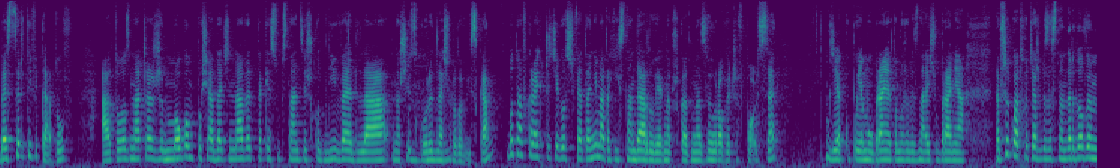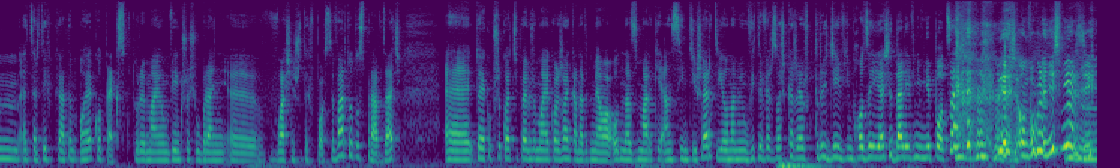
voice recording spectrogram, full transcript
bez certyfikatów, a to oznacza, że mogą posiadać nawet takie substancje szkodliwe dla naszej skóry, dla środowiska, bo tam w krajach trzeciego świata nie ma takich standardów jak na przykład u nas w Europie czy w Polsce, gdzie jak kupujemy ubrania, to możemy znaleźć ubrania na przykład chociażby ze standardowym e, certyfikatem OECOTEX, który mają większość ubrań e, właśnie szytych w Polsce. Warto to sprawdzać. E, To jako przykład Ci powiem, że moja koleżanka nawet miała od nas z marki Unseen T-shirt i ona mi mówi, Ty wiesz Zośka, że ja już któryś dzień w nim chodzę i ja się dalej w nim nie pocę. wiesz, on w ogóle nie śmierdzi.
